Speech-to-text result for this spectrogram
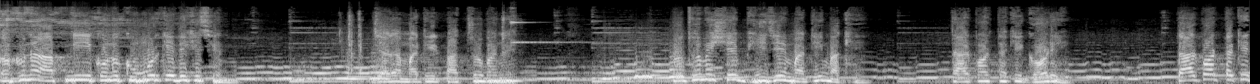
কখনো আপনি কোনো কুমোরকে দেখেছেন? যারা মাটির পাত্র বানায়? প্রথমে সে ভিজে মাটি মাখে, তারপর তাকে গড়ে, তারপর তাকে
